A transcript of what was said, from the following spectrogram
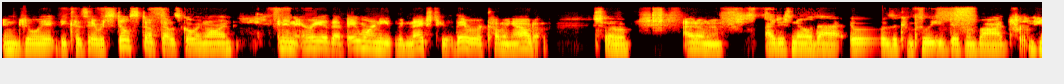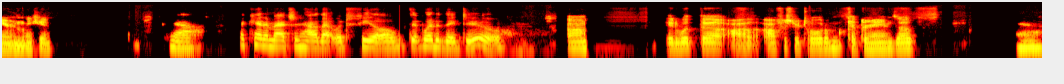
enjoy it because there was still stuff that was going on in an area that they weren't even next to, they were coming out of. So I don't know. I just know that it was a completely different vibe from here in Lincoln. Yeah. I can't imagine how that would feel. What did they do? Um, did what the officer told them, kept their hands up. Yeah.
